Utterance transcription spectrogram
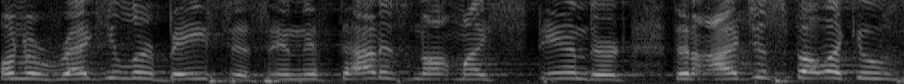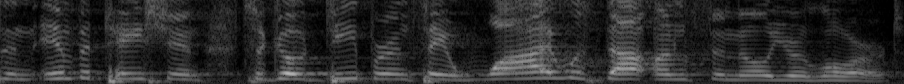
on a regular basis, and if that is not my standard, then I just felt like it was an invitation to go deeper and say, why was that unfamiliar, Lord?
